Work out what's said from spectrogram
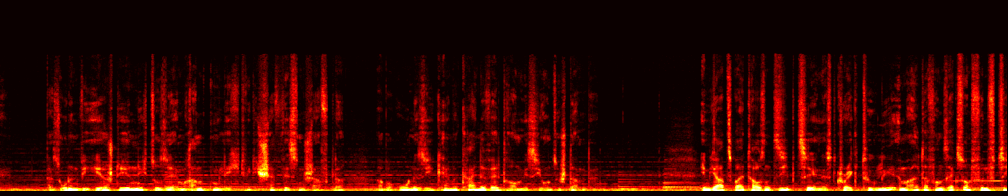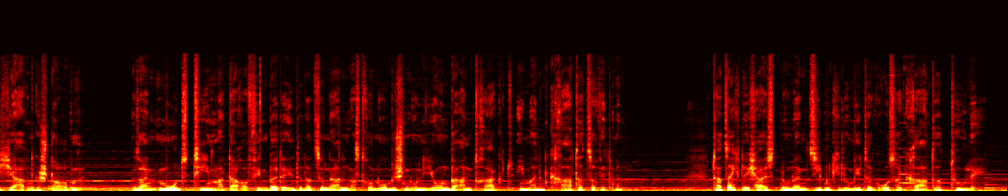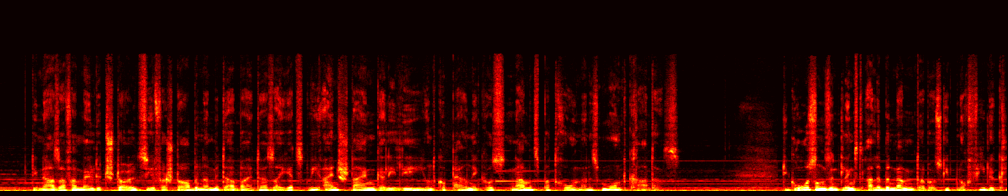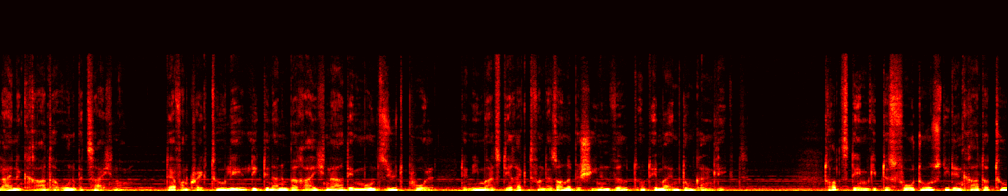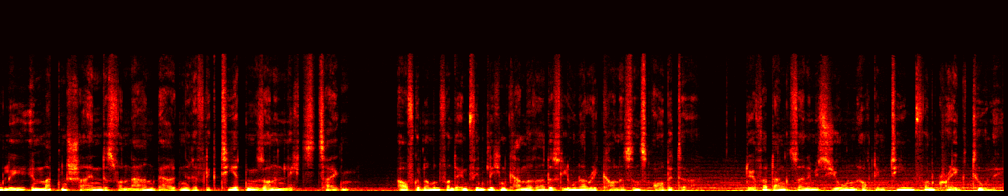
Personen wie er stehen nicht so sehr im Rampenlicht wie die Chefwissenschaftler, aber ohne sie käme keine Weltraummission zustande. Im Jahr 2017 ist Craig Tooley im Alter von 56 Jahren gestorben. Sein Mondteam hat daraufhin bei der Internationalen Astronomischen Union beantragt, ihm einen Krater zu widmen. Tatsächlich heißt nun ein sieben Kilometer großer Krater Tooley. Die NASA vermeldet stolz, ihr verstorbener Mitarbeiter sei jetzt wie Einstein, Galilei und Kopernikus Namenspatron eines Mondkraters. Die großen sind längst alle benannt, aber es gibt noch viele kleine Krater ohne Bezeichnung. Der von Craig Tooley liegt in einem Bereich nahe dem Mond Südpol, der niemals direkt von der Sonne beschienen wird und immer im Dunkeln liegt. Trotzdem gibt es Fotos, die den Krater Tooley im matten Schein des von nahen Bergen reflektierten Sonnenlichts zeigen aufgenommen von der empfindlichen Kamera des Lunar Reconnaissance Orbiter. Der verdankt seine Mission auch dem Team von Craig Tooley.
